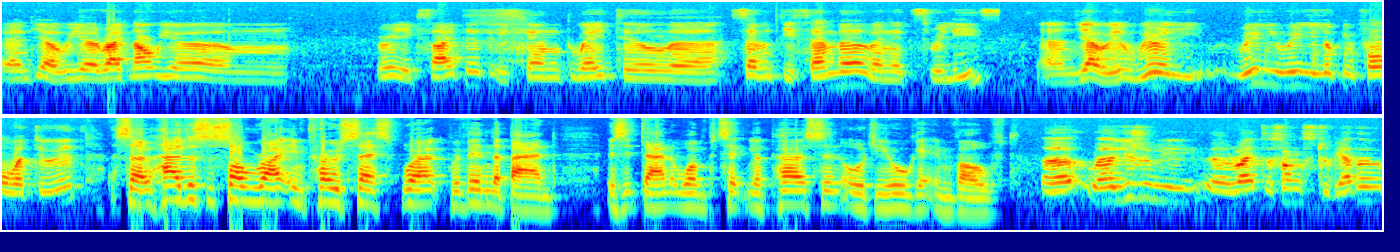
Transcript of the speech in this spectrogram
And yeah, we are right now we are um, very excited. We can't wait till uh, 7th December when it's released. And yeah, we're really, really, really looking forward to it. So, how does the songwriting process work within the band? Is it down to one particular person, or do you all get involved? Uh, well, usually we uh, write the songs together,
